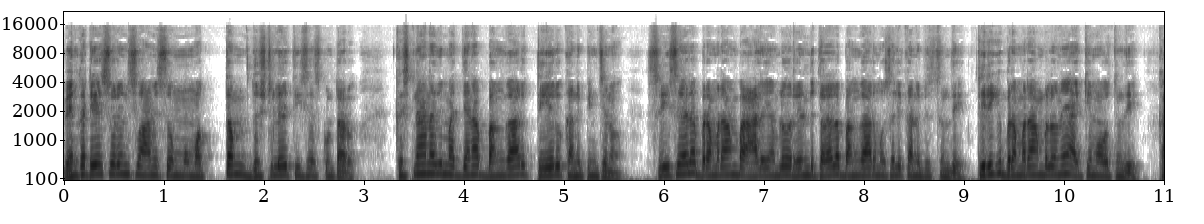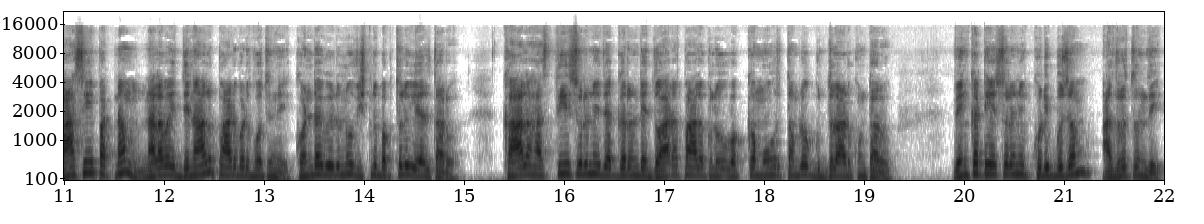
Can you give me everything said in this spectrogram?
వెంకటేశ్వరుని స్వామి సొమ్ము మొత్తం దుష్టులే తీసేసుకుంటారు. కృష్ణానది మధ్యన బంగారు తేరు కనిపించను. శ్రీశైల భ్రమరాంబ ఆలయంలో రెండు తలల బంగారు ముసలి కనిపిస్తుంది. తిరిగి భ్రమరాంబలోనే ఐక్యమవుతుంది. కాశీపట్నం నలభై దినాలు పాడుబడిపోతుంది. కొండవీడును విష్ణు భక్తులు ఏల్తారు. కాళహస్తీశ్వరుని దగ్గరుండే ద్వారపాలకులు ఒక్క ముహూర్తంలో గుద్దులాడుకుంటారు. వెంకటేశ్వరుని కుడి భుజం అదురుతుంది.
